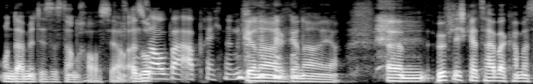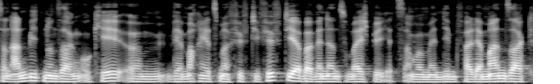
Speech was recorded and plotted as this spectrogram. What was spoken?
und damit ist es dann raus. Ja, also sauber abrechnen. Genau, genau, ja. ähm, höflichkeitshalber kann man es dann anbieten und sagen, okay, ähm, wir machen jetzt mal 50-50, aber wenn dann zum Beispiel jetzt sagen wir mal in dem Fall der Mann sagt,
